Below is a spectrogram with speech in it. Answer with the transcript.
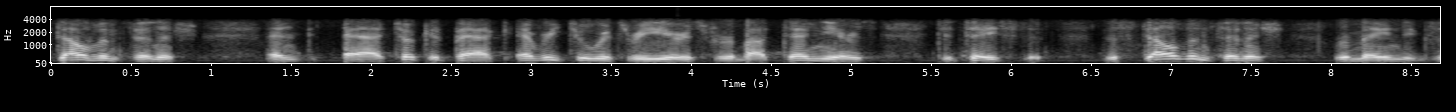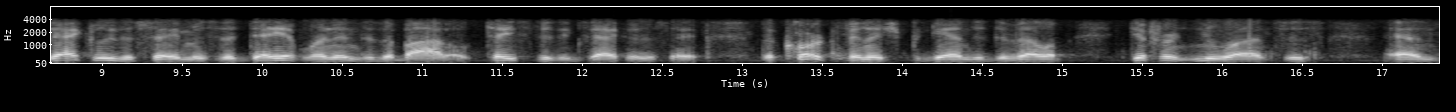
Stelvin finish, and uh, took it back every two or three years for about 10 years to taste it. The Stelvin finish remained exactly the same as the day it went into the bottle, tasted exactly the same. The cork finish began to develop different nuances and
